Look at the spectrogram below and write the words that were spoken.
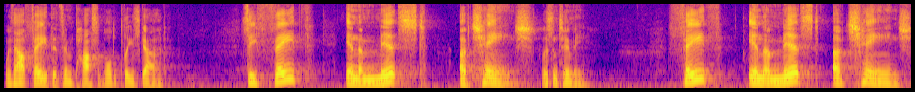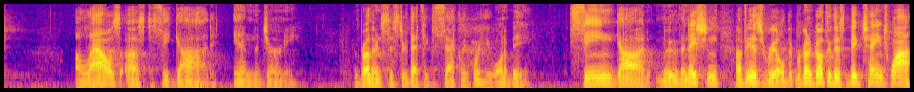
without faith, it's impossible to please God. See, faith in the midst of change, listen to me. Faith in the midst of change allows us to see God in the journey. And, brother and sister, that's exactly where you want to be. Seeing God move. The nation of Israel, that we're going to go through this big change. Why?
